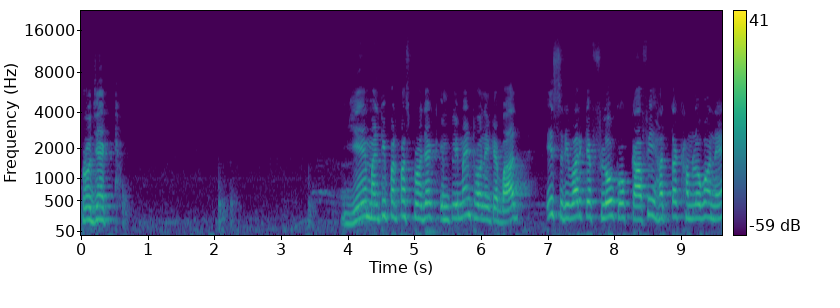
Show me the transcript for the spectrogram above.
project. ये मल्टीपर्पज प्रोजेक्ट इंप्लीमेंट होने के बाद इस रिवर के फ्लो को काफ़ी हद तक हम लोगों ने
